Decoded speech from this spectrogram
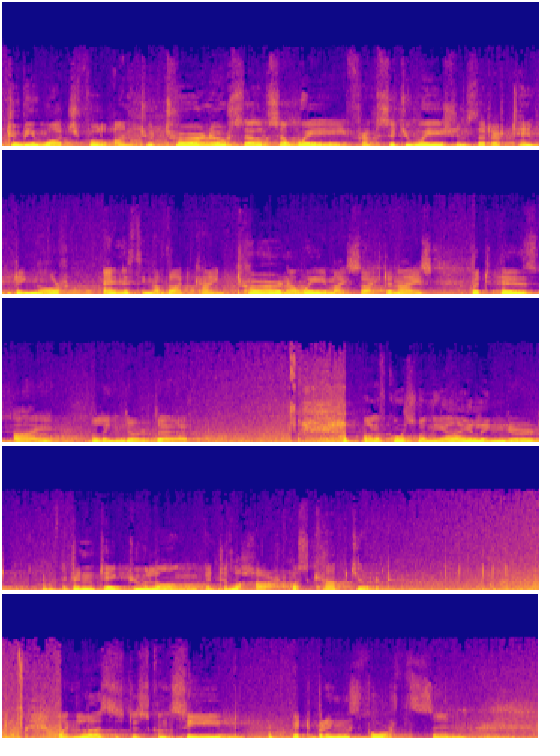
to be watchful and to turn ourselves away from situations that are tempting or anything of that kind. Turn away my sight and eyes. But his eye lingered there. And of course, when the eye lingered, it didn't take too long until the heart was captured. When lust is conceived, it brings forth sin.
